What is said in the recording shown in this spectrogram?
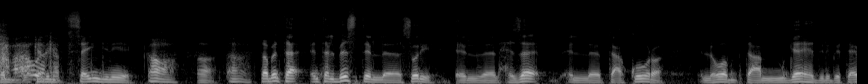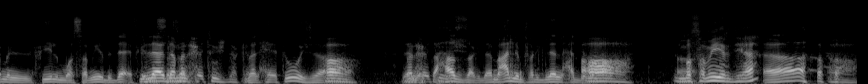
كانت قوي كانت كابتن. 90 جنيه. آه. آه. آه. طب أنت أنت لبست سوري ال- الحذاء ال- بتاع الكورة. اللي هو بتاع مجاهد اللي بيتعمل فيه المسامير بتدق فيه لا ده؟ ما لحقتوش ده كابتن ما لحقتوش ده. آه ده ما انت. حظك ده معلم في رجلنا لحد دلوقتي. آه المسامير دي ها؟ آه. تطلع.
